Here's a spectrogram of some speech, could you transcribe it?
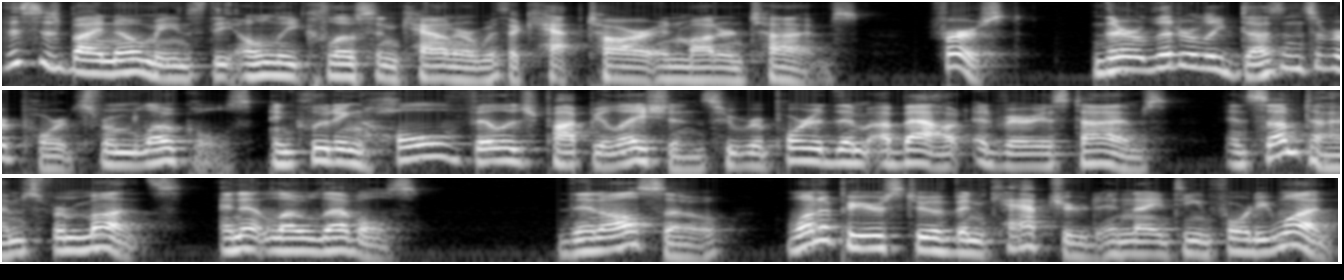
This is by no means the only close encounter with a Kaptar in modern times. First, there are literally dozens of reports from locals, including whole village populations who reported them about at various times, and sometimes for months and at low levels. Then also, one appears to have been captured in 1941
